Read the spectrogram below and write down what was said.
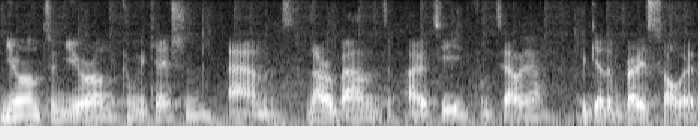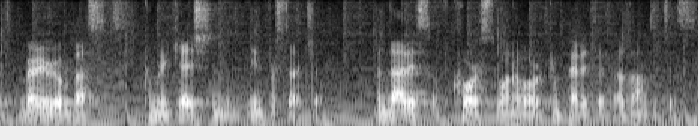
neuron-to-neuron communication and narrowband IoT from Telia, we get a very solid, very robust communication infrastructure. And that is, of course, one of our competitive advantages.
